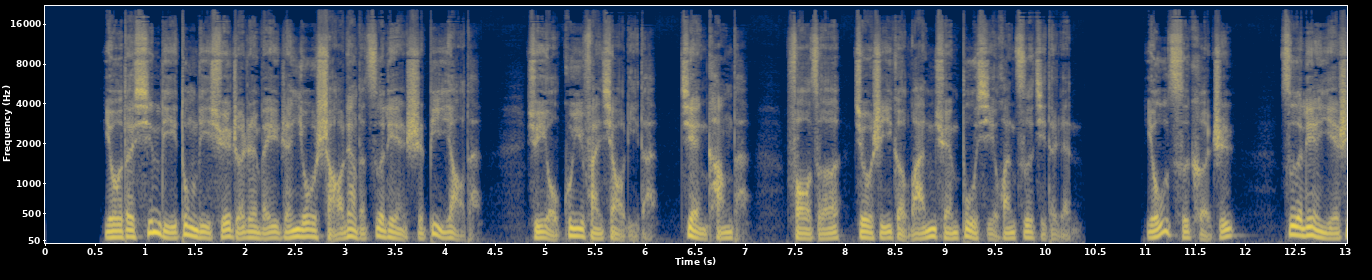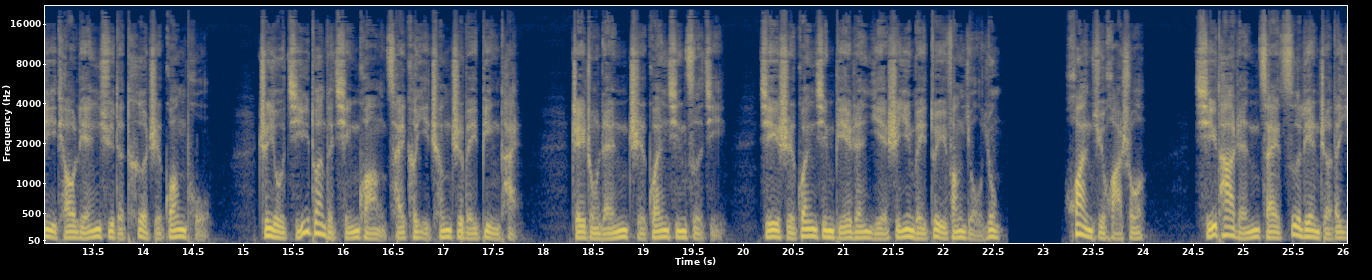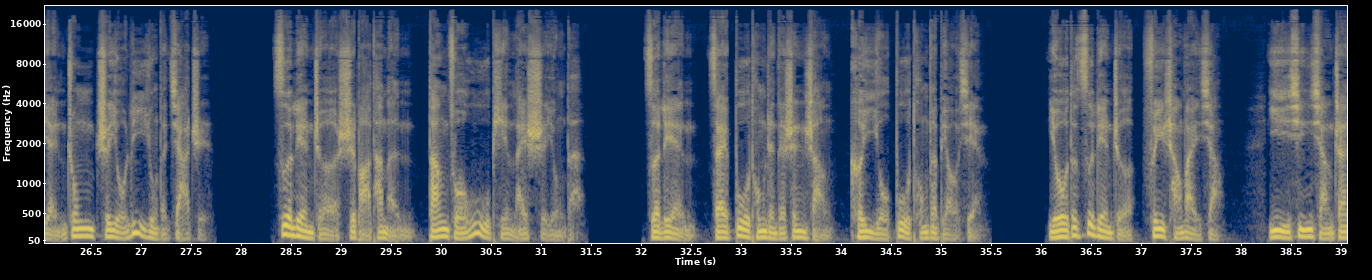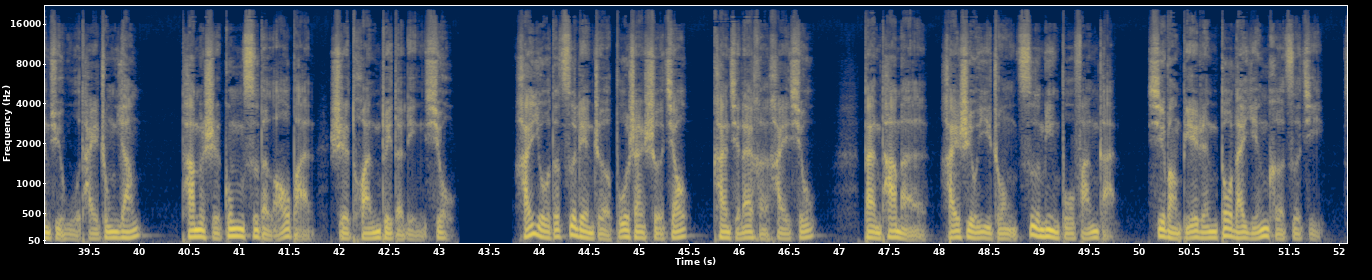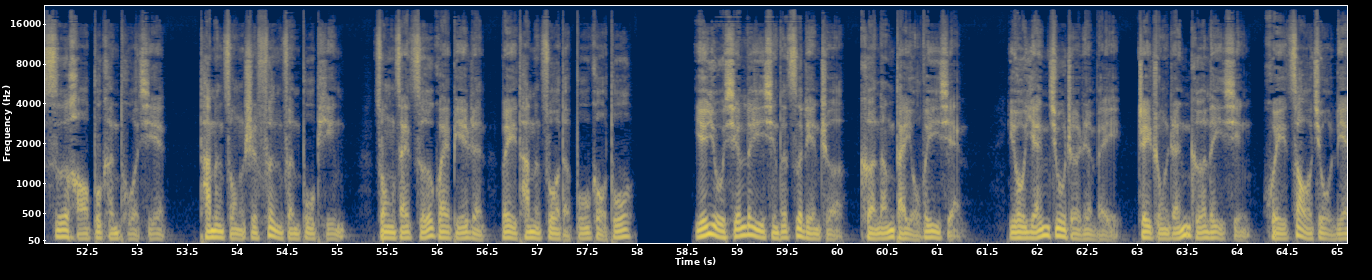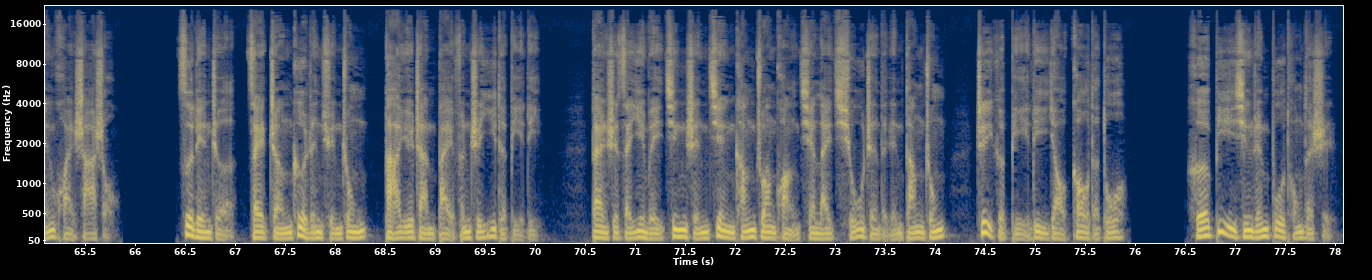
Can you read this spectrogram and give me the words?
有的心理动力学者认为，人有少量的自恋是必要的，具有规范效力的、健康的，否则就是一个完全不喜欢自己的人。由此可知。自恋也是一条连续的特质光谱，只有极端的情况才可以称之为病态。这种人只关心自己，即使关心别人，也是因为对方有用。换句话说，其他人在自恋者的眼中只有利用的价值。自恋者是把他们当作物品来使用的。自恋在不同人的身上可以有不同的表现。有的自恋者非常外向，一心想占据舞台中央。他们是公司的老板，是团队的领袖。还有的自恋者不善社交，看起来很害羞，但他们还是有一种自命不凡感，希望别人都来迎合自己，丝毫不肯妥协。他们总是愤愤不平，总在责怪别人为他们做的不够多。也有些类型的自恋者可能带有危险。有研究者认为，这种人格类型会造就连环杀手。自恋者在整个人群中大约占百分之一的比例。但是在因为精神健康状况前来求诊的人当中，这个比例要高得多。和 B 型人不同的是，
